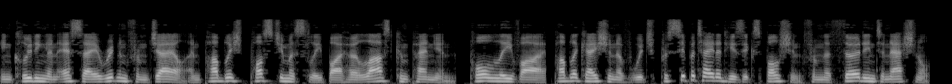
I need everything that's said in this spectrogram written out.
including an essay written from jail and published posthumously by her last companion, Paul Levi publication of which precipitated his expulsion from the Third International,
